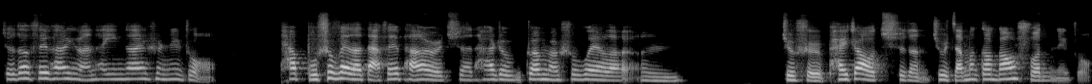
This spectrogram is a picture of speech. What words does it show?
觉得飞盘员他应该是那种，他不是为了打飞盘而去的，他就专门是为了嗯，就是拍照去的，就是咱们刚刚说的那种。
